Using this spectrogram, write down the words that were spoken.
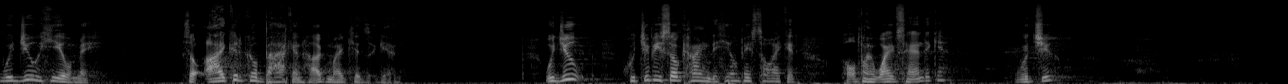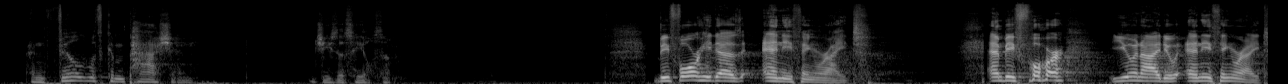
Would you heal me so I could go back and hug my kids again? Would you, would you be so kind to heal me so I could hold my wife's hand again? Would you? And filled with compassion, Jesus heals him. Before he does anything right, and before you and I do anything right,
